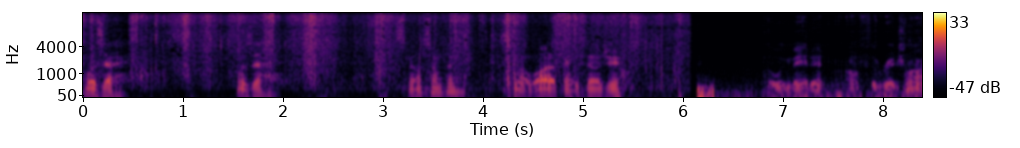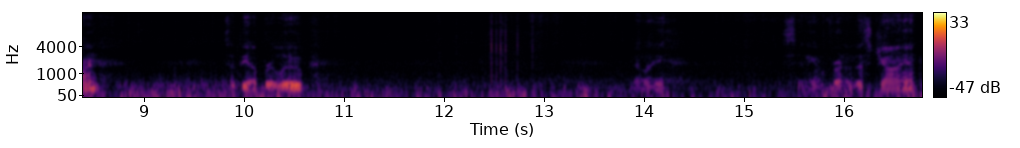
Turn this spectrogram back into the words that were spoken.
What was that? What was that? Smell something? Smell a lot of things, don't you? Well, we made it off the ridge line to the upper loop. Millie sitting in front of this giant.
